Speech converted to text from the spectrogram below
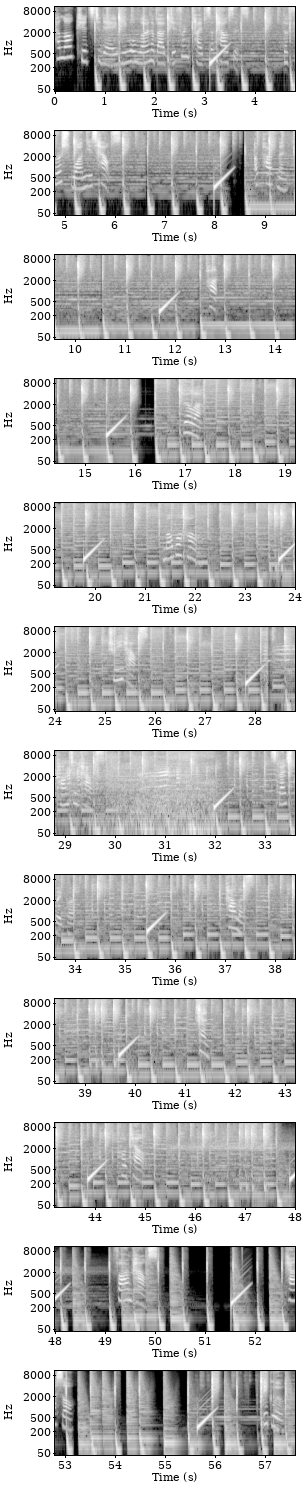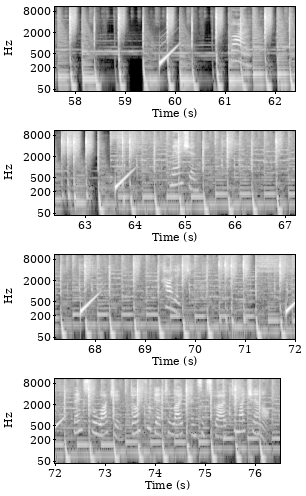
Hello kids today we will learn about different types of houses. The first one is house. Apartment. Hut. Villa. Mobile home. Skyscraper. Palace. Tent. Hotel. Farmhouse. Castle. Mansion. Cottage. Thanks for watching. Don't forget to like and subscribe to my channel.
